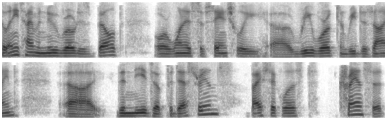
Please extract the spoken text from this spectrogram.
So anytime a new road is built or one is substantially uh, reworked and redesigned, uh, the needs of pedestrians, bicyclists, transit,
